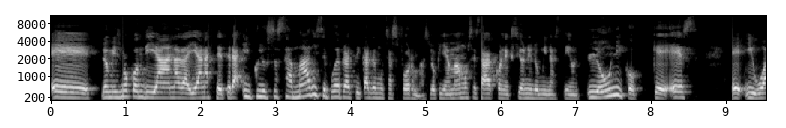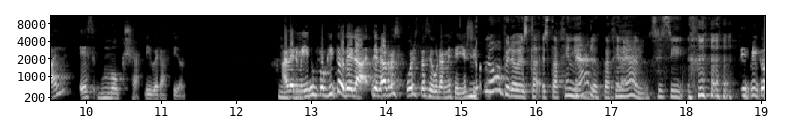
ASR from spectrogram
Eh, lo mismo con Diana, Dayana, etcétera. Incluso Samadhi se puede practicar de muchas formas, lo que llamamos esa conexión e iluminación. Lo único que es eh, igual es moksha, liberación. A ver, me he ido un poquito de la, de la respuesta seguramente. Yo No, no, pero está, está genial, está genial. Sí, sí. Típico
